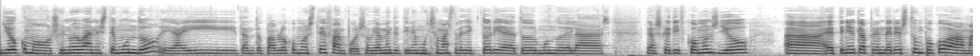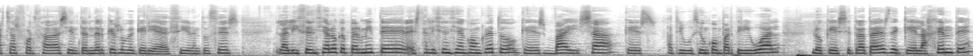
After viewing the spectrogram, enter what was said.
Yo, como soy nueva en este mundo, eh, ahí tanto Pablo como Estefan, pues obviamente tienen mucha más trayectoria de todo el mundo de las, de las Creative Commons. Yo ah, he tenido que aprender esto un poco a marchas forzadas y entender qué es lo que quería decir. Entonces, la licencia lo que permite, esta licencia en concreto, que es by SA, que es atribución compartir igual, lo que se trata es de que la gente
